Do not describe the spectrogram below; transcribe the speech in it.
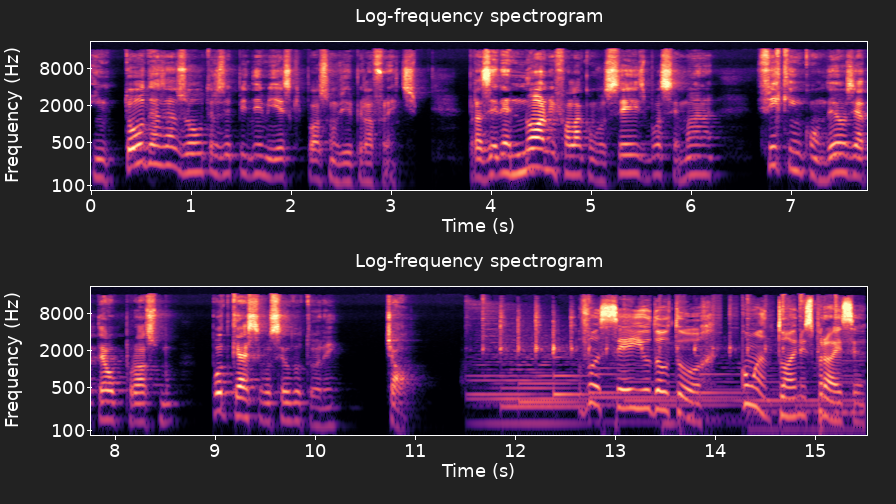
em todas as outras epidemias que possam vir pela frente. Prazer enorme falar com vocês, boa semana, fiquem com Deus e até o próximo podcast Você e o Doutor, hein? Tchau. Você e o Doutor, com Antônio Spreuser.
